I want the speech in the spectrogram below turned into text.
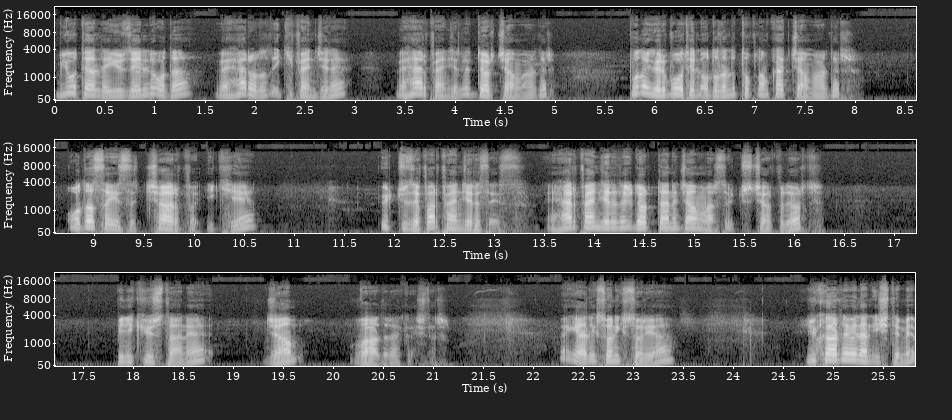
Bir otelde 150 oda ve her odada 2 pencere ve her pencerede 4 cam vardır. Buna göre bu otelin odalarında toplam kaç cam vardır? Oda sayısı çarpı 2 300 yapar pencere sayısı. E her pencerede 4 tane cam varsa 300 çarpı 4 1200 tane cam vardır arkadaşlar. Ve geldik son iki soruya. Yukarıda verilen işlemi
